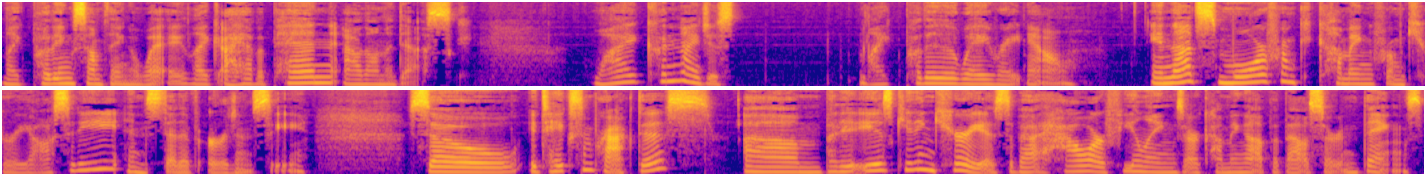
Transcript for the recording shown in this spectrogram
like putting something away, like I have a pen out on the desk, why couldn't I just like put it away right now? And that's more from coming from curiosity instead of urgency. So it takes some practice, um, but it is getting curious about how our feelings are coming up about certain things.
